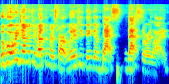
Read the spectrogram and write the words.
Before we jump into Rutherford's part, what did you think of that that storyline?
